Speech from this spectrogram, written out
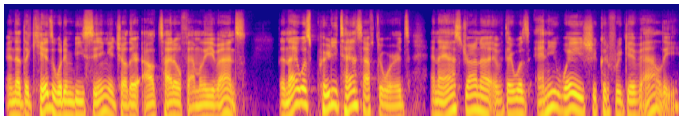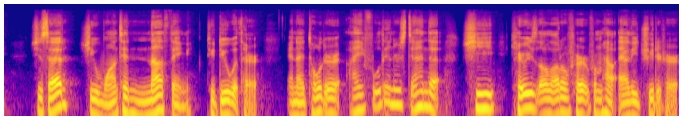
and that the kids wouldn't be seeing each other outside of family events. The night was pretty tense afterwards, and I asked Joanna if there was any way she could forgive Ali. She said she wanted nothing to do with her, and I told her I fully understand that she carries a lot of hurt from how Ali treated her.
